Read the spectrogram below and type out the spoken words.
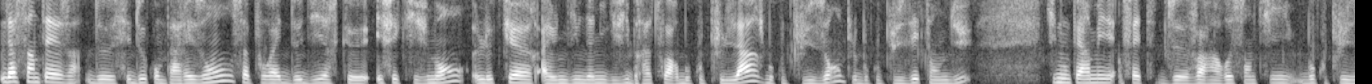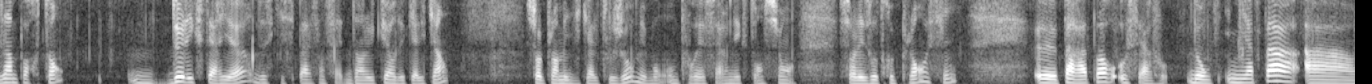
La synthèse de ces deux comparaisons, ça pourrait être de dire que effectivement, le cœur a une dynamique vibratoire beaucoup plus large, beaucoup plus ample, beaucoup plus étendue, qui nous permet en fait d'avoir un ressenti beaucoup plus important de l'extérieur, de ce qui se passe en fait dans le cœur de quelqu'un, sur le plan médical toujours, mais bon, on pourrait faire une extension sur les autres plans aussi. euh, par rapport au cerveau. Donc il n'y a pas à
